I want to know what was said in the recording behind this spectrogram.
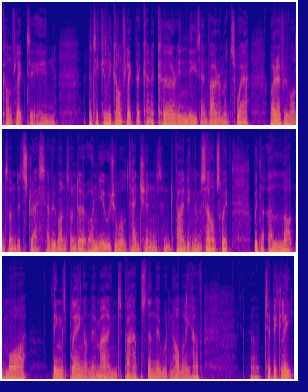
conflict in particularly conflict that can occur in these environments where where everyone's under stress, everyone's under unusual tensions and finding themselves with with a lot more things playing on their minds perhaps than they would normally have. You know, typically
